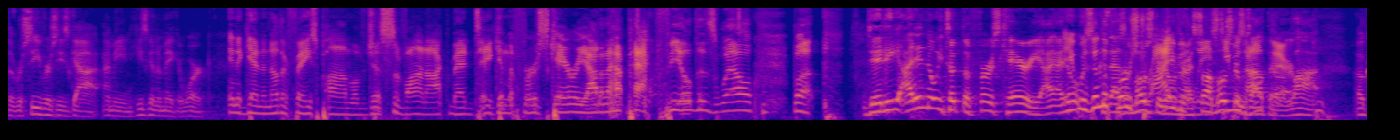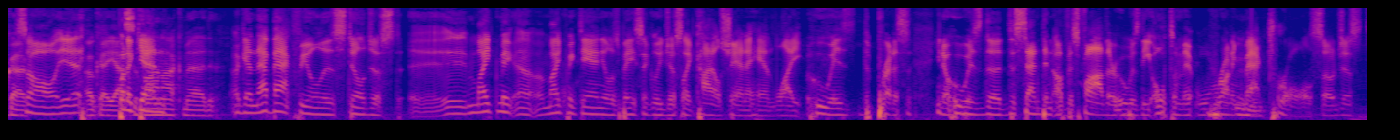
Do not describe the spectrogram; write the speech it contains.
the receivers he's got. I mean, he's going to make it work. And again, another face palm of just Salvon Ahmed taking the first carry out of that backfield as well. But Did he? I didn't know he took the first carry. I, I know, was in the 'cause as a first drive, owner, I saw least. He was out out there. a lot. Okay. so yeah. okay, yeah. But again, Ahmed. again, that backfield is still just uh, Mike uh, Mike McDaniel is basically just like Kyle Shanahan light, who is the predecessor, you know, who is the descendant of his father, who was the ultimate running back troll. So just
